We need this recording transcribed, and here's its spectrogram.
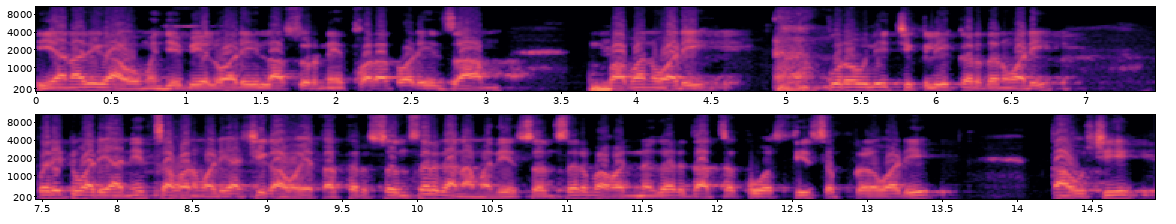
येणारी गावं म्हणजे बेलवाडी लासुर्णे थोरातवाडी जाम बाबनवाडी कुरवली चिखली कर्दनवाडी परेटवाडी आणि चव्हाणवाडी अशी गावं येतात. तर संसर गाणामध्ये संसर भावनगर जाचक वस्ती सपकळवाडी तावशी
